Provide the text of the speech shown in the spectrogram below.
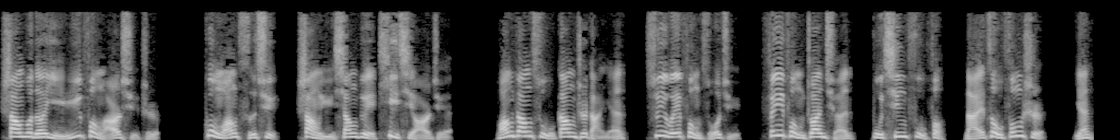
上不得以于奉而许之。共王辞去，上与相对涕泣而绝。王章素刚之敢言，虽为奉所举，非奉专权，不亲附奉，乃奏封事言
